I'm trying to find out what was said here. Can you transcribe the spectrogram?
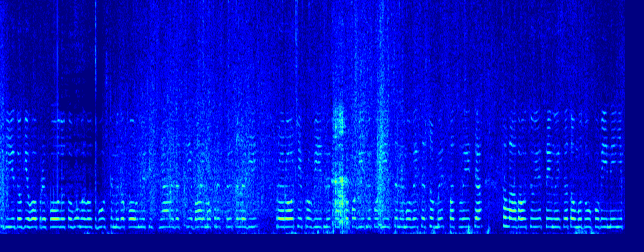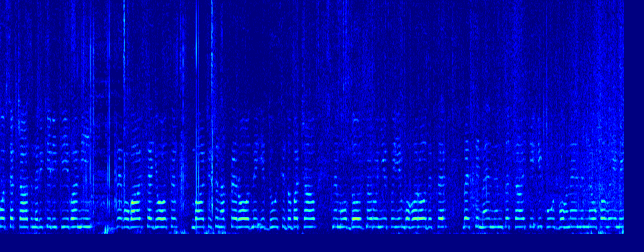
свідок його приходу, тому милозвучними духовними піснями заспіваємо Хрестителеві, пророчий провіднику, проповіднику істини, молися, щоб ми спаслися. Слава Отцю і Сину і Святому Духові, і нині повсякчас і на віки віків. Амінь. Здивувався Йосиф, бачивши надприродний і в дусі добачав, немов дощ на руні твоїм Богородице, безсіменним зачаті і куш вогненним неопалимий,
